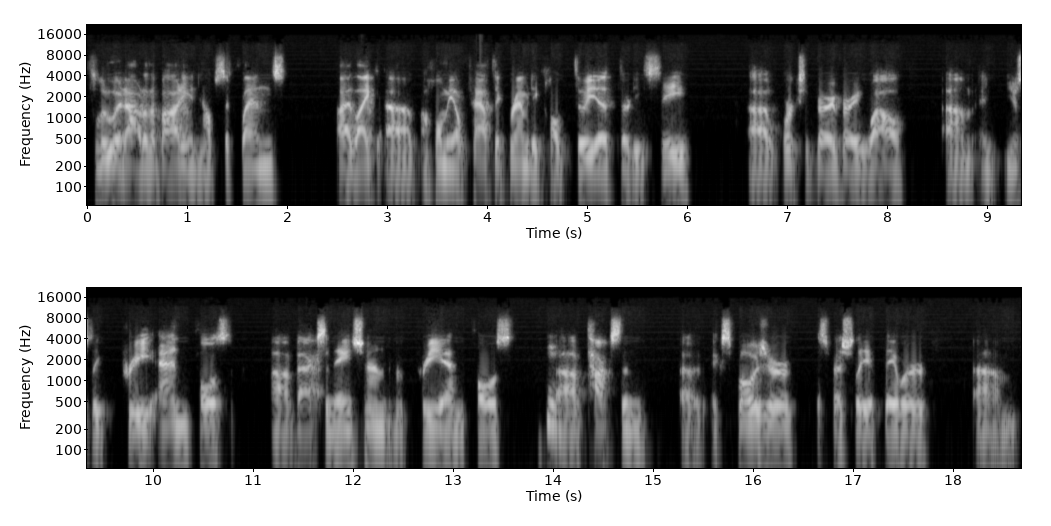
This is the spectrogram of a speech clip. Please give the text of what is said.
fluid out of the body and helps to cleanse. I like uh, a homeopathic remedy called Thuya 30C. Uh, works very, very well, um, and usually pre and post uh, vaccination or pre and post uh, toxin uh, exposure, especially if they were um,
